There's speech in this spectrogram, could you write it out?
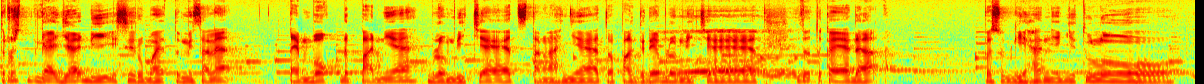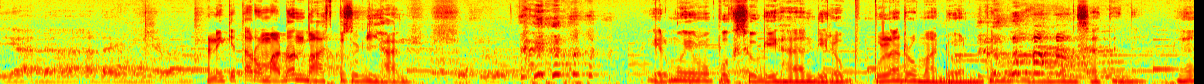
Terus nggak jadi si rumah itu misalnya tembok depannya belum dicat setengahnya atau pagarnya belum dicat. Itu tuh kayak ada pesugihannya gitu loh. iya ada ada ininya lah Mending kita Ramadan bahas pesugihan. ilmu ilmu pesugihan di bulan Ramadan kan gue bangsat ini ya.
